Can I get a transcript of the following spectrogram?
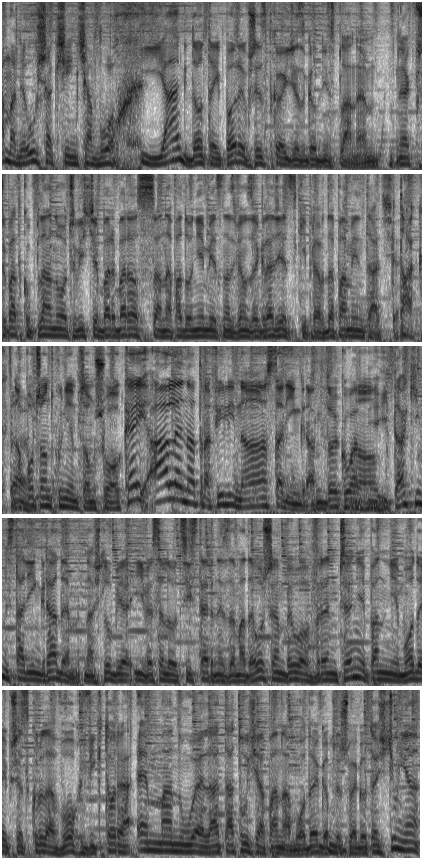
Amadeusza Księcia Włoch. I jak do tej pory wszystko idzie zgodnie z planem. Jak w przypadku planu oczywiście Barbarossa napadu Niemiec na Związek Radziecki, prawda? Pamiętacie? Tak, na początku Niemcom szło ok, ale natrafili na Stalingrad. Dokładnie. No. I takim Stalingradem na ślubie i weselu Cisterny z Amadeuszem było wręczenie pannie młodej przez króla Włoch Wiktora Emanuela, tatusia pana młodego przyszłego teściunia,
